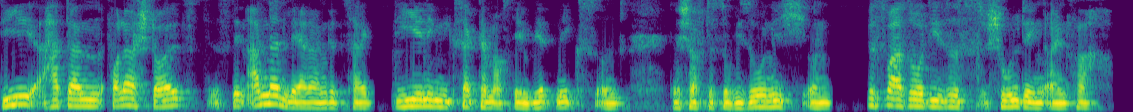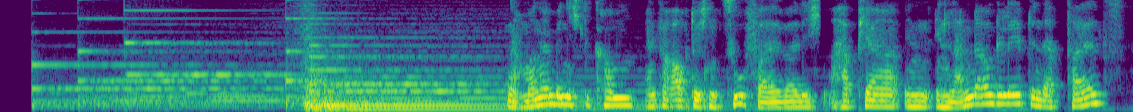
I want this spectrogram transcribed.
die hat dann voller Stolz es den anderen Lehrern gezeigt. Diejenigen, die gesagt haben, aus dem wird nichts und der schafft es sowieso nicht. Und das war so dieses Schulding einfach. Nach Mannheim bin ich gekommen, einfach auch durch einen Zufall, weil ich habe ja in, in Landau gelebt, in der Pfalz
